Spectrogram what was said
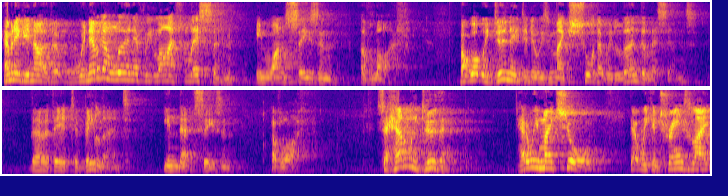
How many of you know that we're never going to learn every life lesson in one season of life? But what we do need to do is make sure that we learn the lessons that are there to be learnt in that season of life. So, how do we do that? How do we make sure that we can translate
